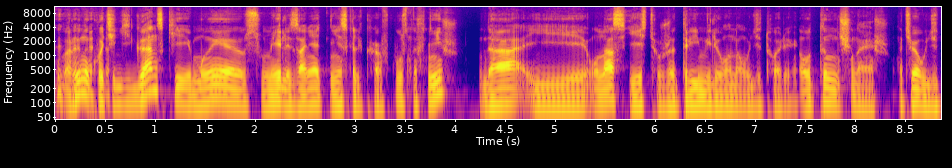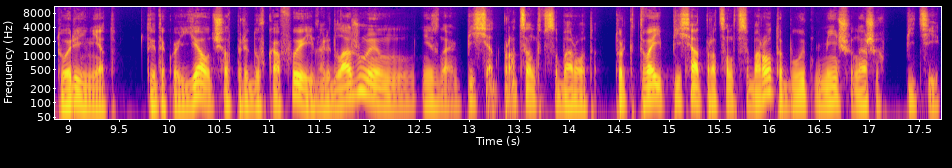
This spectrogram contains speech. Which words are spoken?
Рынок хоть и гигантский, мы сумели занять несколько вкусных ниш, да, и у нас есть уже 3 миллиона аудитории. Вот ты начинаешь, у тебя аудитории нет. Ты такой, я вот сейчас приду в кафе и да. предложу им, не знаю, 50% с оборота. Только твои 50% с оборота будут меньше наших 5.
